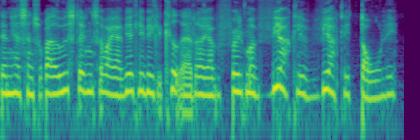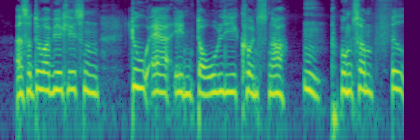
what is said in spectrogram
den her censurerede udstilling, så var jeg virkelig, virkelig ked af det, og jeg følte mig virkelig, virkelig dårlig. Altså, det var virkelig sådan, du er en dårlig kunstner. Mm. Punktum, fed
